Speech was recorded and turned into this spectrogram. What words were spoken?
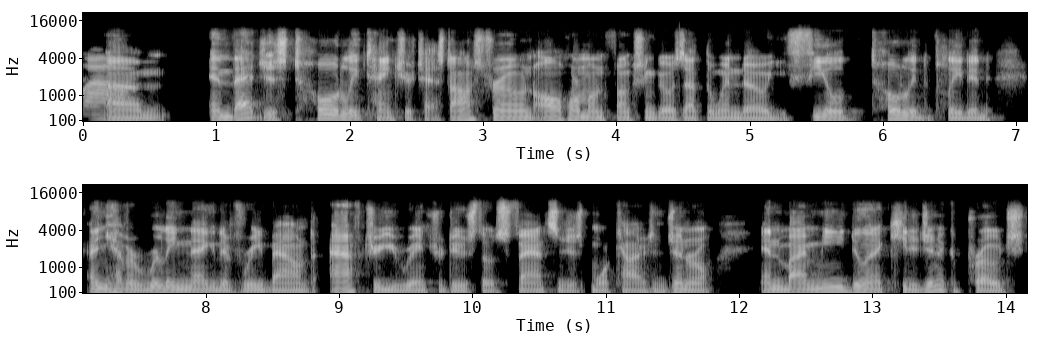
Wow. Um, and that just totally tanks your testosterone. All hormone function goes out the window. You feel totally depleted, and you have a really negative rebound after you reintroduce those fats and just more calories in general. And by me doing a ketogenic approach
